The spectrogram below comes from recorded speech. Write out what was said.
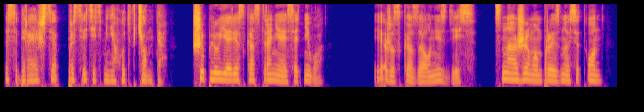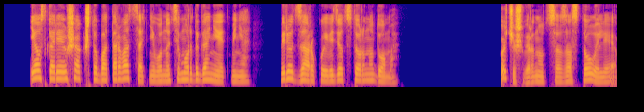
«Ты собираешься просветить меня хоть в чем-то?» Шиплю я, резко отстраняясь от него. «Я же сказал, не здесь». С нажимом произносит он. Я ускоряю шаг, чтобы оторваться от него, но Тимур догоняет меня, берет за руку и ведет в сторону дома. «Хочешь вернуться за стол или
